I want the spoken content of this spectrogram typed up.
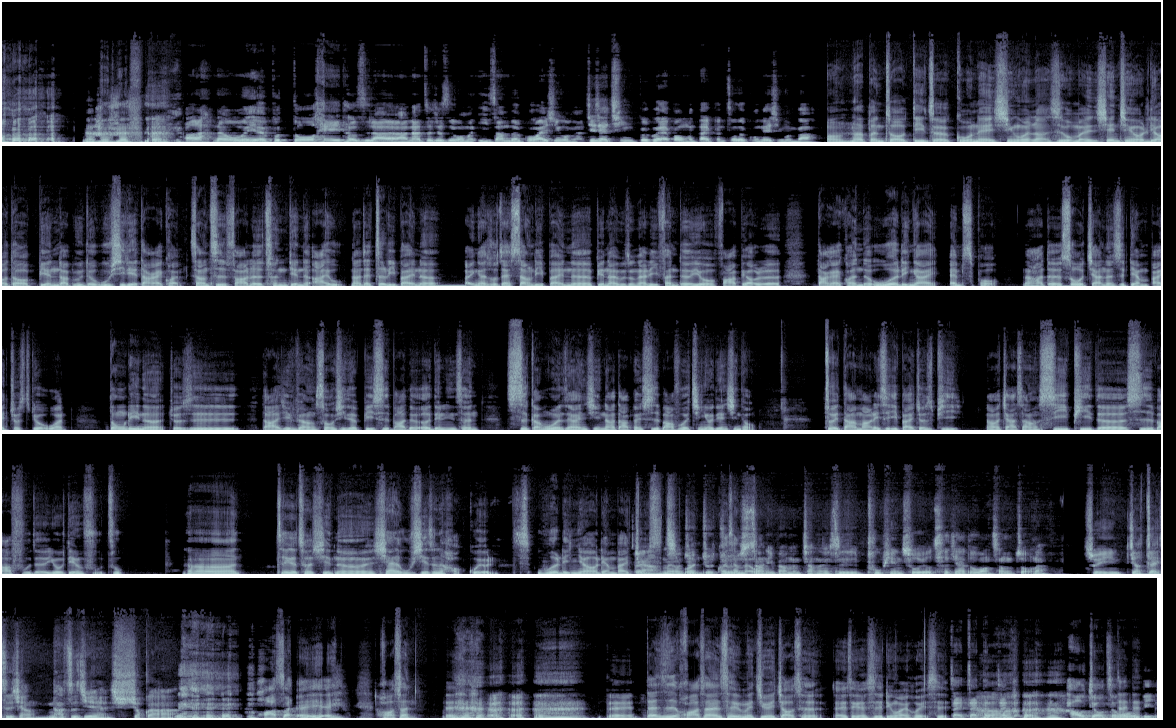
好了，那我们也不多黑特斯拉了啦，那这就是我们以上的国外新闻了。接下来请龟龟来帮我们带本周的国内新闻吧。哦，那本周第一则国内新闻啊，是我们先前有聊到 BMW 的五系列大改款，上次发了纯电的 i5，那在这礼拜呢？啊，应该说在上礼拜呢，BMW 总代理范德又发表了大改款的五二零 i M Sport，那它的售价呢是两百九十六万，动力呢就是大家已经非常熟悉的 B 四八的二点零升四缸涡轮增压引擎，然后搭配四十八伏的轻油电系统，最大马力是一百九十匹，然后加上十一匹的四十八伏的油电辅助，那。这个车型呢，现在的五系列真的好贵哦，五二零要两百九十几万，啊、就就快三百万。上礼拜我们讲的是普遍所有车价都往上走了，所以要再次讲，纳智捷 shock 啊，划算，哎哎哎，划算，对，但是划算的车有没有机会交车？对，这个是另外一回事。再再等再等，好久成问题。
